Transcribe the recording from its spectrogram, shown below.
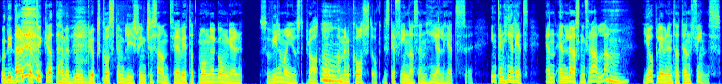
och det är därför jag tycker att det här med blodgruppskosten blir så intressant, för jag vet att många gånger så vill man just prata om Mm. ja, men kost och det ska finnas en helhets, inte en helhet, en, en lösning för alla. Mm. Jag upplever inte att den finns.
